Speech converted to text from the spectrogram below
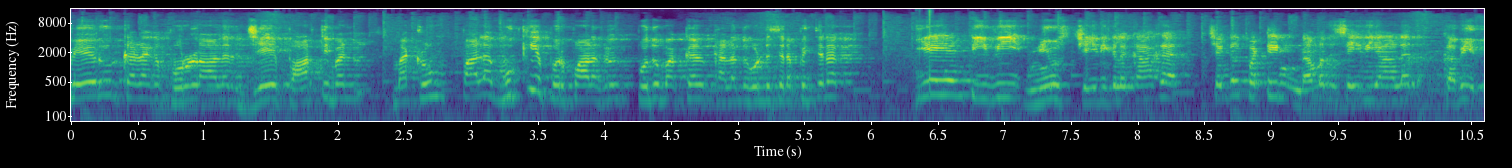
பேரூர் கழக பொருளாளர் ஜே பார்த்திபன் மற்றும் பல முக்கிய பொறுப்பாளர்கள் பொதுமக்கள் கலந்து கொண்டு சிறப்பித்தனர். ஏஎன் டிவி நியூஸ் செய்திகளுக்காக செங்கல்பட்டின் நமது செய்தியாளர் கபீர்.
